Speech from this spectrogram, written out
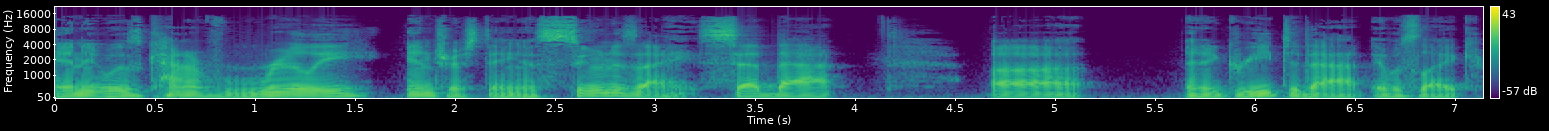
And it was kind of really interesting. As soon as I said that, uh, and agreed to that, it was like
